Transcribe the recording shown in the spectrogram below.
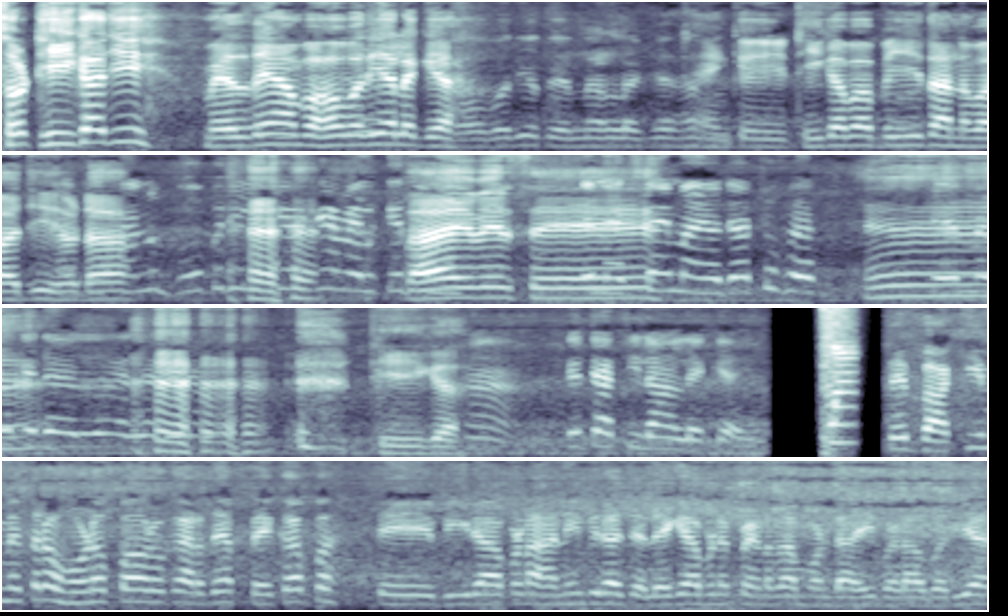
ਸੋ ਠੀਕ ਆ ਜੀ ਮਿਲਦੇ ਆ ਬਹੁਤ ਵਧੀਆ ਲੱਗਿਆ। ਬਹੁਤ ਵਧੀਆ ਤੇਰੇ ਨਾਲ ਲੱਗਿਆ ਥੈਂਕ ਯੂ ਜੀ। ਠੀਕ ਆ ਬਾਬੀ ਜੀ ਧੰਨਵਾਦ ਜੀ ਤੁਹਾਡਾ। ਸਾਨੂੰ ਬਹੁਤ ਵਧੀਆ ਲੱਗਿਆ ਕਿ ਮਿਲ ਕੇ ਬਾਏ ਵਿਰਸੇ ਨੈਕਸਟ ਟਾਈਮ ਆਇਓ ਚਾਚੂ ਫਿਰ। ਫਿਰ ਮਿਲ ਕੇ ਜਾ ਲੈ ਕੇ ਜਾਓ। ਠੀਕ ਆ। ਹਾਂ ਤੇ ਚਾਚੀ ਲਾਂ ਲੈ ਕੇ ਆਇਓ। ਤੇ ਬਾਕੀ ਮਿੱਤਰ, ਹੁਣ ਆਪਾਂ ਉਹ ਕਰਦੇ ਆ ਪਿਕਅਪ ਤੇ ਵੀਰਾ ਆਪਣਾ ਹਨੀ ਵੀਰਾ ਚਲੇ ਗਿਆ, ਆਪਣੇ ਪਿੰਡ ਦਾ ਮੁੰਡਾ ਸੀ ਬੜਾ ਵਧੀਆ।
